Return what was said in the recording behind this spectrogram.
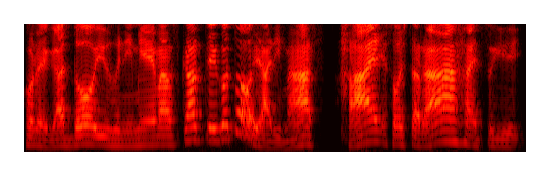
これがどういうふうに見えますかっていうことをやります。はい。そしたら、はい、次。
